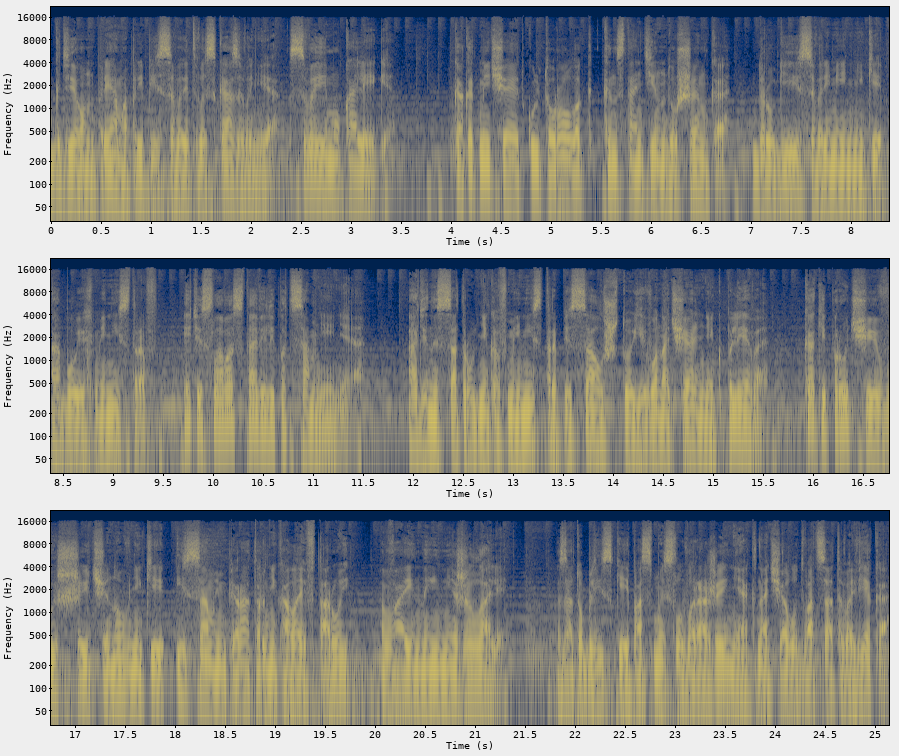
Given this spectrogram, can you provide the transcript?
где он прямо приписывает высказывание своему коллеге. Как отмечает культуролог Константин Душенко, другие современники обоих министров эти слова ставили под сомнение. Один из сотрудников министра писал, что его начальник Плеве, как и прочие высшие чиновники и сам император Николай II, войны не желали. Зато близкие по смыслу выражения к началу XX века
